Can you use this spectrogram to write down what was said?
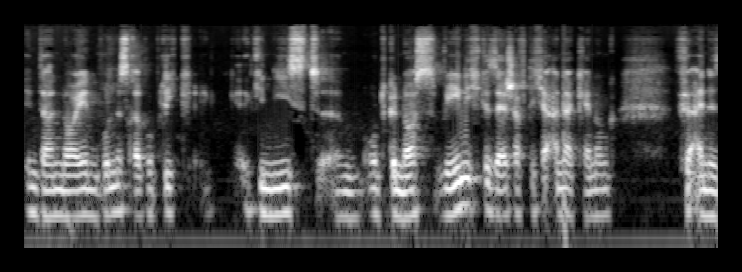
in der neuen Bundesrepublik genießt ähm, und genoss wenig gesellschaftliche Anerkennung für eine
